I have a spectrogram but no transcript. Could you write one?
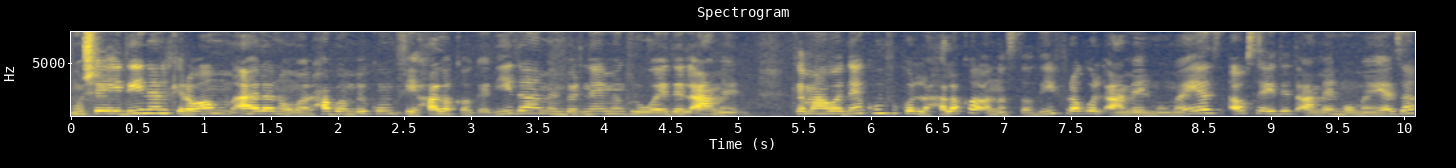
مشاهدينا الكرام أهلا ومرحبا بكم في حلقة جديدة من برنامج رواد الأعمال كما عودناكم في كل حلقة أن نستضيف رجل أعمال مميز أو سيدة أعمال مميزة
